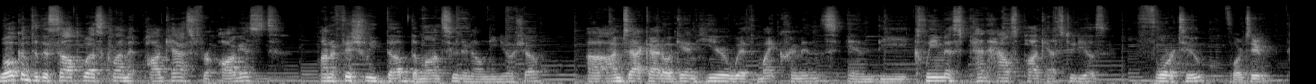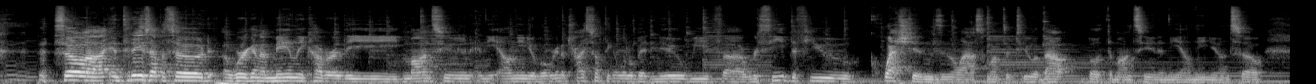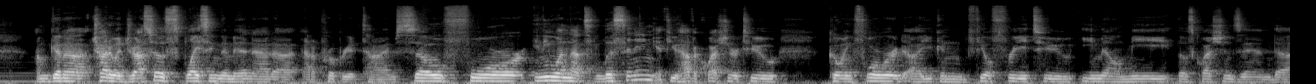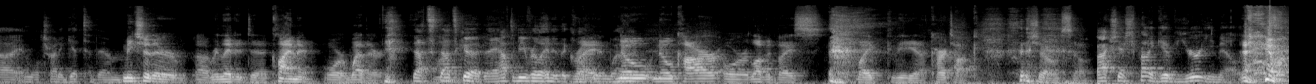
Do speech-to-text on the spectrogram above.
Welcome to the Southwest Climate Podcast for August, unofficially dubbed the Monsoon and El Nino Show. Uh, I'm Zach Guido again here with Mike Crimmins in the CLIMAS Penthouse Podcast Studios, floor two. Floor two. So, uh, in today's episode, uh, we're going to mainly cover the monsoon and the El Nino, but we're going to try something a little bit new. We've uh, received a few questions in the last month or two about both the monsoon and the El Nino, and so I'm to try to address those, splicing them in at, uh, at appropriate times. So, for anyone that's listening, if you have a question or two, going forward, uh, you can feel free to email me those questions, and uh, and we'll try to get to them. Make sure they're uh, related to climate or weather. that's that's good. They have to be related to climate right. and weather. No no car or love advice like the uh, car talk show. So Actually, I should probably give your email.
